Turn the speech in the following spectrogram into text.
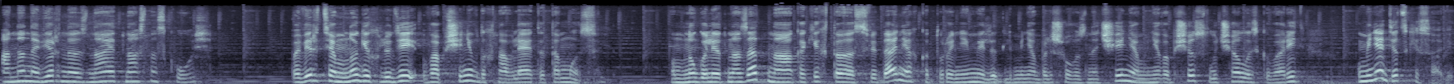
она, наверное, знает нас насквозь. Поверьте, многих людей вообще не вдохновляет эта мысль. Много лет назад на каких-то свиданиях, которые не имели для меня большого значения, мне вообще случалось говорить «у меня детский садик».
